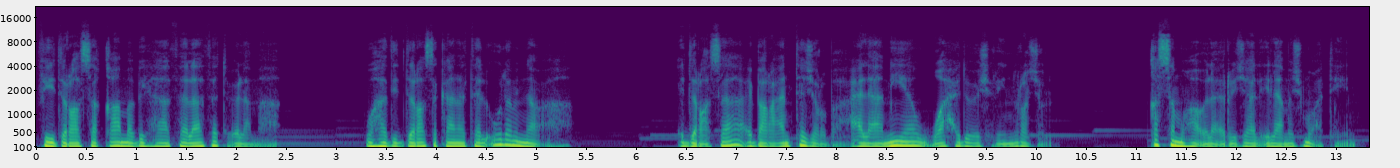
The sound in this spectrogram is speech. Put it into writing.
في دراسة قام بها ثلاثة علماء وهذه الدراسة كانت الأولى من نوعها. الدراسة عبارة عن تجربة على 121 رجل. قسموا هؤلاء الرجال إلى مجموعتين.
